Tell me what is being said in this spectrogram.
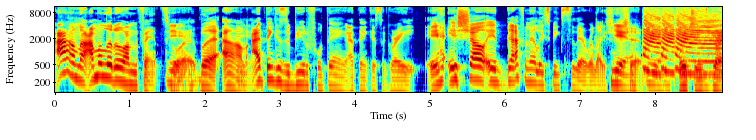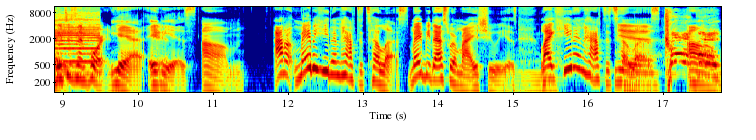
i don't know i'm a little on the fence for Yeah. it but um i think it's a beautiful thing i think it's a great it, it show it definitely speaks to their relationship which is great which is important. Yeah, it Yeah. is. Um I don't maybe he didn't have to tell us. Maybe that's where my issue is. Like he didn't have to tell Yeah. us. Combo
